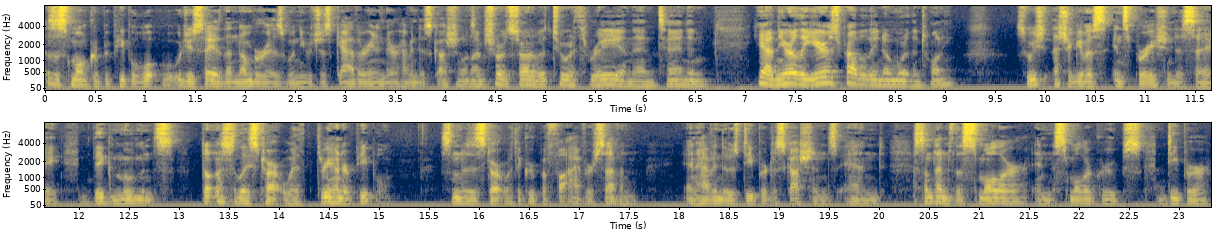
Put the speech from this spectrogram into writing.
Is a small group of people. What, what would you say the number is when you was just gathering and they were having discussions? Well, I'm sure it started with two or three and then 10. And yeah, in the early years, probably no more than 20. So should, that should give us inspiration to say big movements don't necessarily start with 300 people. Sometimes they start with a group of five or seven and having those deeper discussions. And sometimes the smaller and smaller groups, deeper,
